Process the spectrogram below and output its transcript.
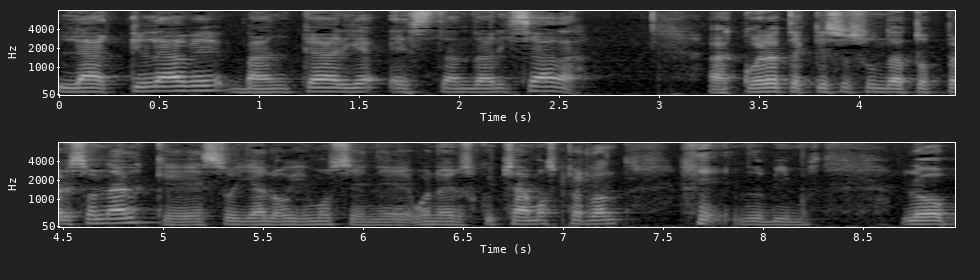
la clave bancaria estandarizada. Acuérdate que eso es un dato personal, que eso ya lo vimos en, bueno, lo escuchamos, perdón, lo vimos lo,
